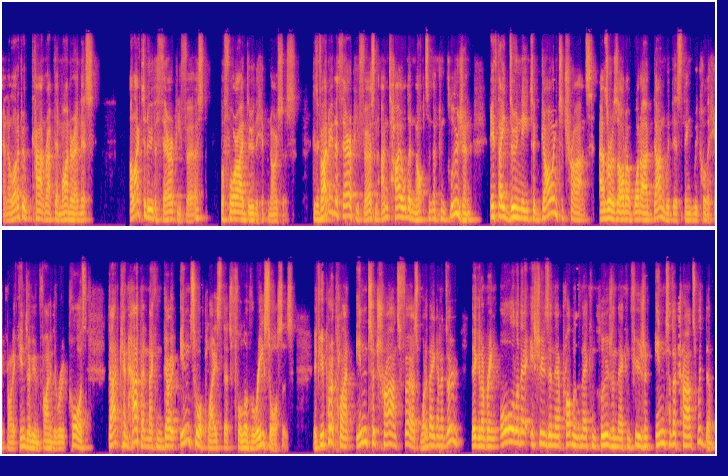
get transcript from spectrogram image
and a lot of people can't wrap their mind around this. I like to do the therapy first before I do the hypnosis. Because if I do the therapy first and untie all the knots in the conclusion, if they do need to go into trance as a result of what I've done with this thing we call the hypnotic interview and finding the root cause, that can happen. They can go into a place that's full of resources. If you put a client into trance first, what are they going to do? They're going to bring all of their issues and their problems and their conclusion, their confusion into the trance with them.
